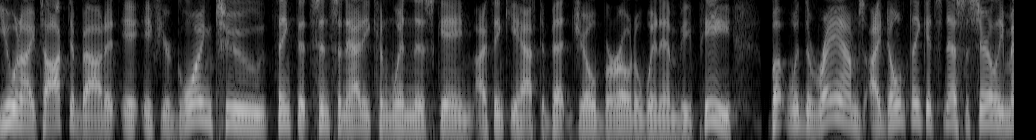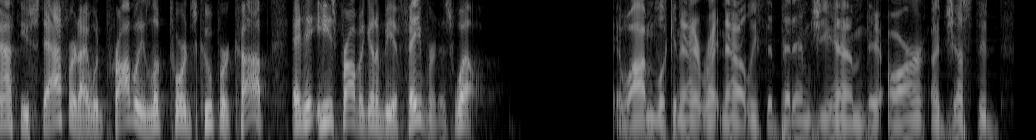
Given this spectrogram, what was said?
You and I talked about it. If you're going to think that Cincinnati can win this game, I think you have to bet Joe Burrow to win MVP but with the Rams, I don't think it's necessarily Matthew Stafford. I would probably look towards Cooper Kupp, and he's probably going to be a favorite as well. Well, I'm looking at it right now, at least at BetMGM. There are adjusted –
